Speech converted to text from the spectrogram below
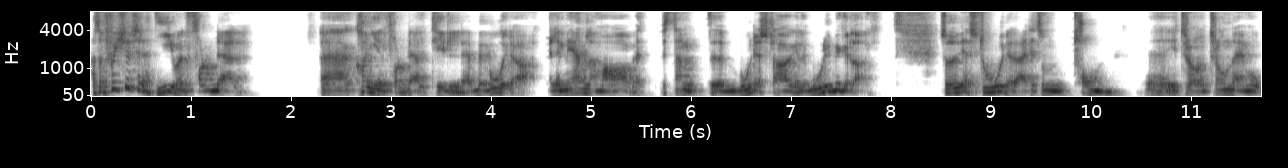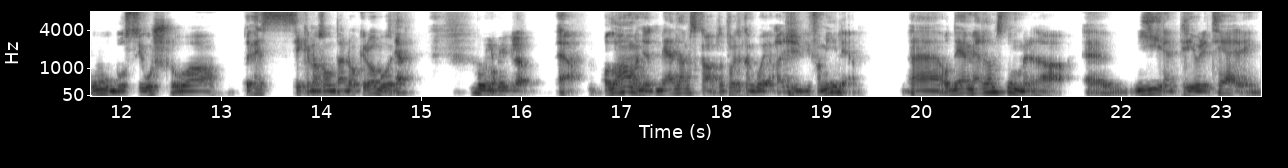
Altså Forkjøpsrett gir jo en fordel. eh, kan gi en fordel til beboere eller medlemmer av et bestemt borettslag eller boligbyggelag. Så det er store der, litt sånn Tobb eh, i Trondheim og Obos i Oslo. og Det er sikkert noe sånt der dere òg bor. Ja. Boligbyggelag. Og da har man jo et medlemskap som faktisk kan gå i arv i familien. Eh, og det medlemsnummeret da eh, gir en prioritering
